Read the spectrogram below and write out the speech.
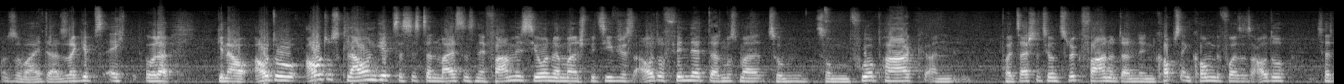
und so weiter. Also da gibt es echt, oder genau, Auto, Autos klauen gibt es, das ist dann meistens eine Fahrmission, wenn man ein spezifisches Auto findet, das muss man zum, zum Fuhrpark an Polizeistation zurückfahren und dann den Cops entkommen, bevor sie das Auto zer-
